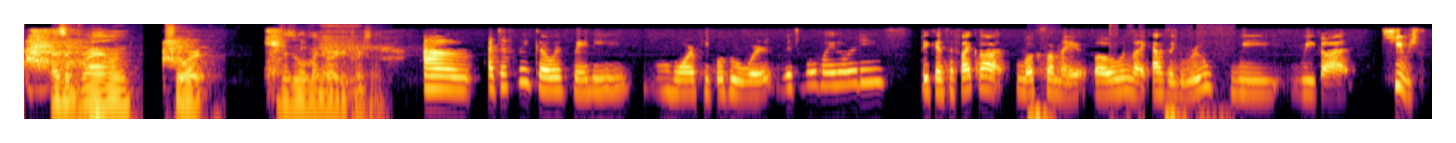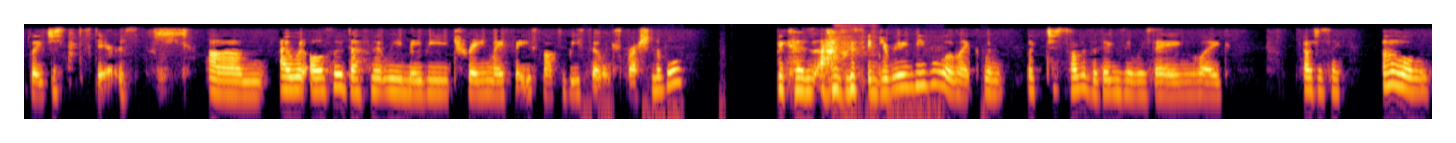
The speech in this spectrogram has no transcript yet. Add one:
As a brown, short, visible minority person. um, I definitely go with maybe more people who weren't visible minorities because if I got looks on my own, like as a group, we we got huge, like just stares. Um, I would also definitely maybe train my face not to be so expressionable because I was interviewing people and like when like just some of the things they were saying, like I was just like, oh,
